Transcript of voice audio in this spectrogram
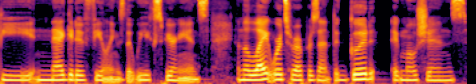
the negative feelings that we experience, and the light were to represent the good emotions,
